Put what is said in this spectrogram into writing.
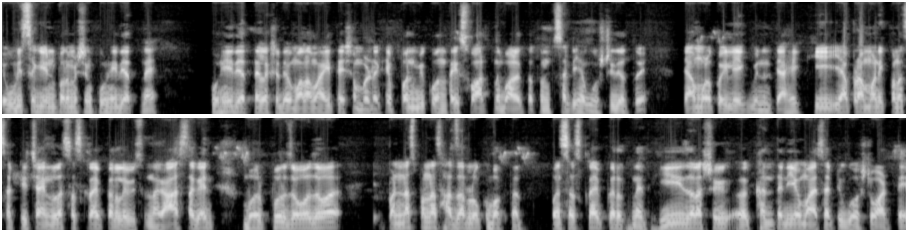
एवढी सगळी इन्फॉर्मेशन कोणीही देत नाही. कोणीही देत नाही लक्षात ठेवा. मला माहिती आहे शंभर टक्के पण मी कोणताही स्वार्थ न बाळगता तुमच्यासाठी ह्या गोष्टी देतोय. त्यामुळे पहिली एक विनंती आहे की या प्रामाणिकपणासाठी चॅनलला सबस्क्राईब करायला विसरू नका. आज सगळ्यात भरपूर जवळजवळ पन्नास पन्नास हजार लोक बघतात पण सबस्क्राईब करत नाहीत. ही जराशी अ, खंतनीय माझ्यासाठी गोष्ट वाटते.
